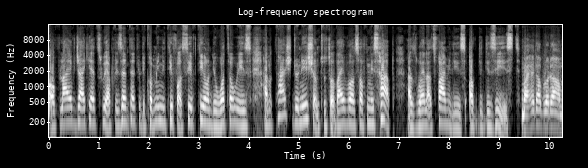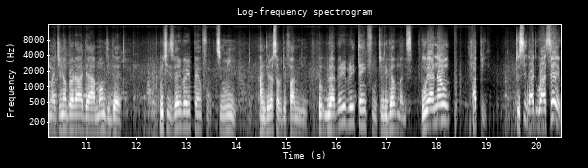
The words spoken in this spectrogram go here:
of life jackets were presented to the community for safety on the water waterways and um, cash donation to survivors of mishap as well as families of the deceased. My elder brother and my junior brother, they are among the dead, which is very, very painful to me and the rest of the family. We are very, very thankful to the government. We are now happy to see that we are safe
